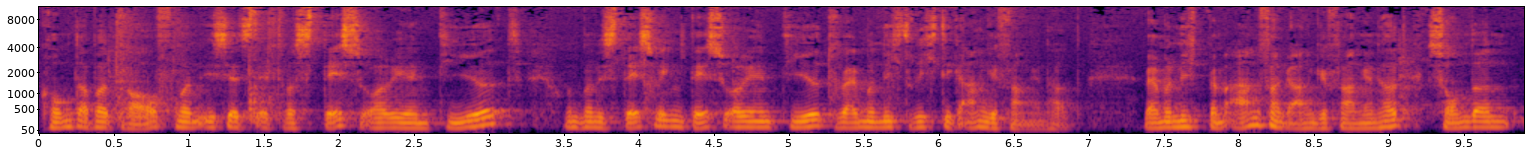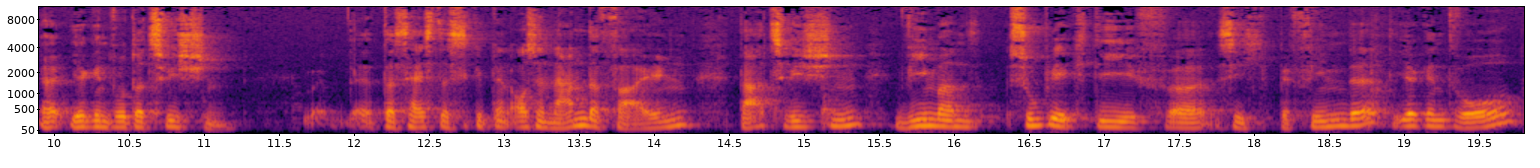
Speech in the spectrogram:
kommt aber drauf, man ist jetzt etwas desorientiert und man ist deswegen desorientiert, weil man nicht richtig angefangen hat. Weil man nicht beim Anfang angefangen hat, sondern äh, irgendwo dazwischen. Das heißt, es gibt ein Auseinanderfallen dazwischen, wie man subjektiv äh, sich befindet irgendwo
